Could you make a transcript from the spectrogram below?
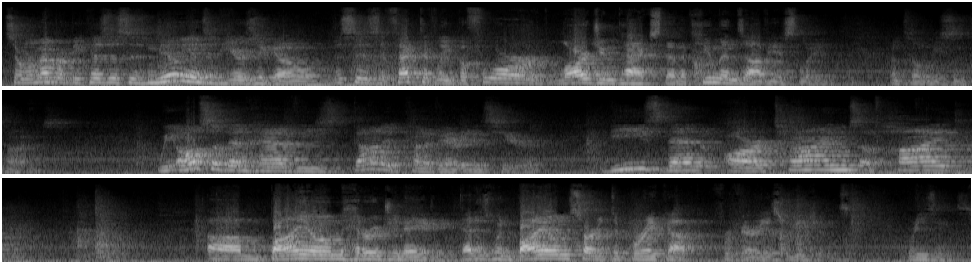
So remember, because this is millions of years ago, this is effectively before large impacts then of humans, obviously, until recent times. We also then have these dotted kind of areas here. These then are times of high um, biome heterogeneity. That is when biomes started to break up for various regions, reasons.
